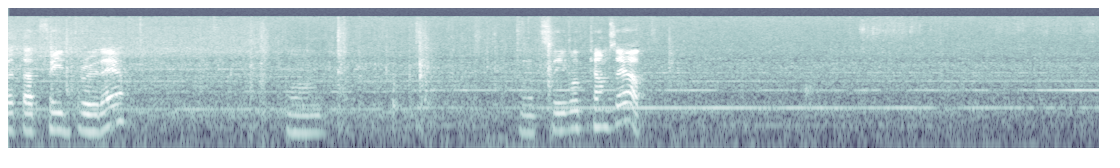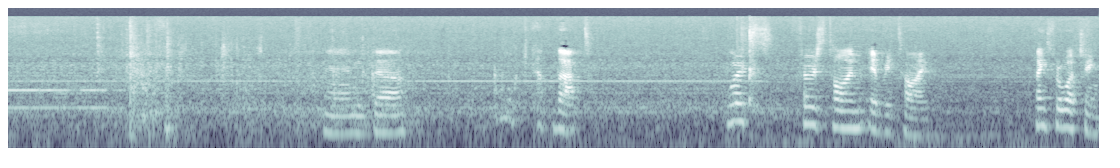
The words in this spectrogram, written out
let that feed through there and let's see what comes out And uh, look at that. Works first time every time. Thanks for watching.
